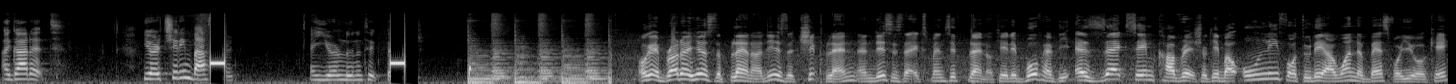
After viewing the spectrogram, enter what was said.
I got it. You're a cheating bastard. And you're a lunatic b- Okay, brother, here's the plan. Uh. This is the cheap plan and this is the expensive plan, okay? They both have the exact same coverage, okay? But only for today, I want the best for you, okay?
